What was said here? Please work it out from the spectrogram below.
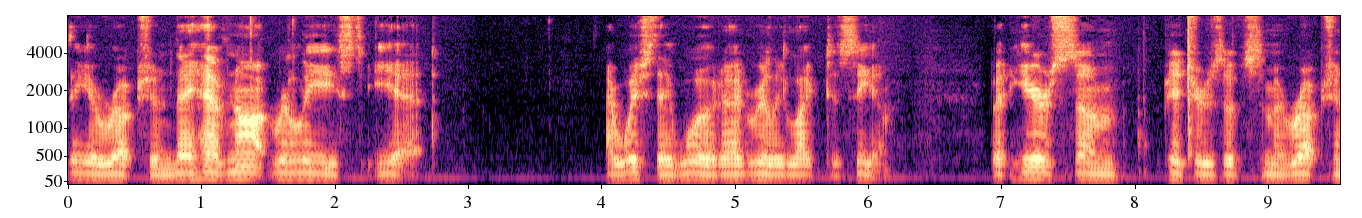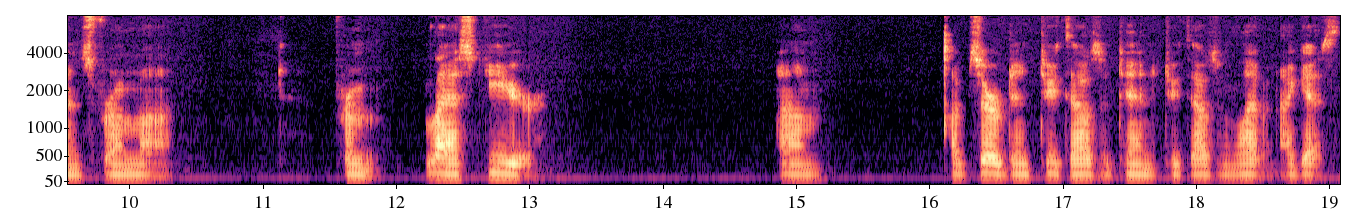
the eruption. They have not released yet. I wish they would. I'd really like to see them. But here's some pictures of some eruptions from uh, from last year. Um, observed in 2010 to 2011. I guess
